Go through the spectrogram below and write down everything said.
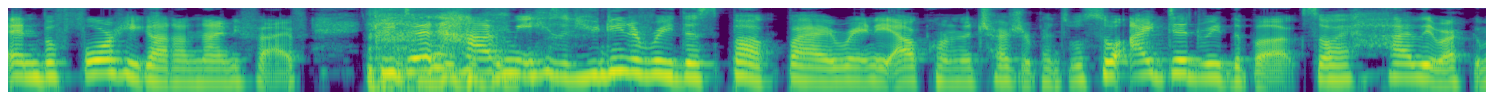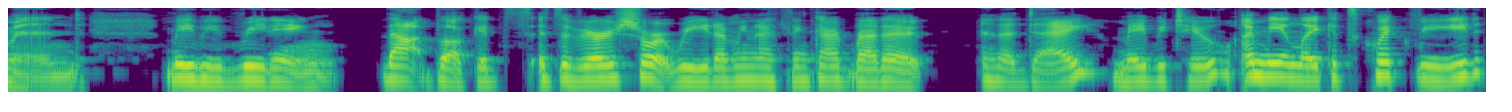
And before he got on 95, he did have me. He said, You need to read this book by Randy Alcorn, The Treasure Principle. So I did read the book. So I highly recommend maybe reading that book. It's it's a very short read. I mean, I think I read it in a day, maybe two. I mean, like it's quick read,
